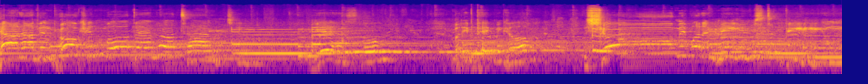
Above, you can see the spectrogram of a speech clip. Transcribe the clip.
God, I've been broken more than a time or two. Yes, Lord. But He picked me up and showed me what it means to be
